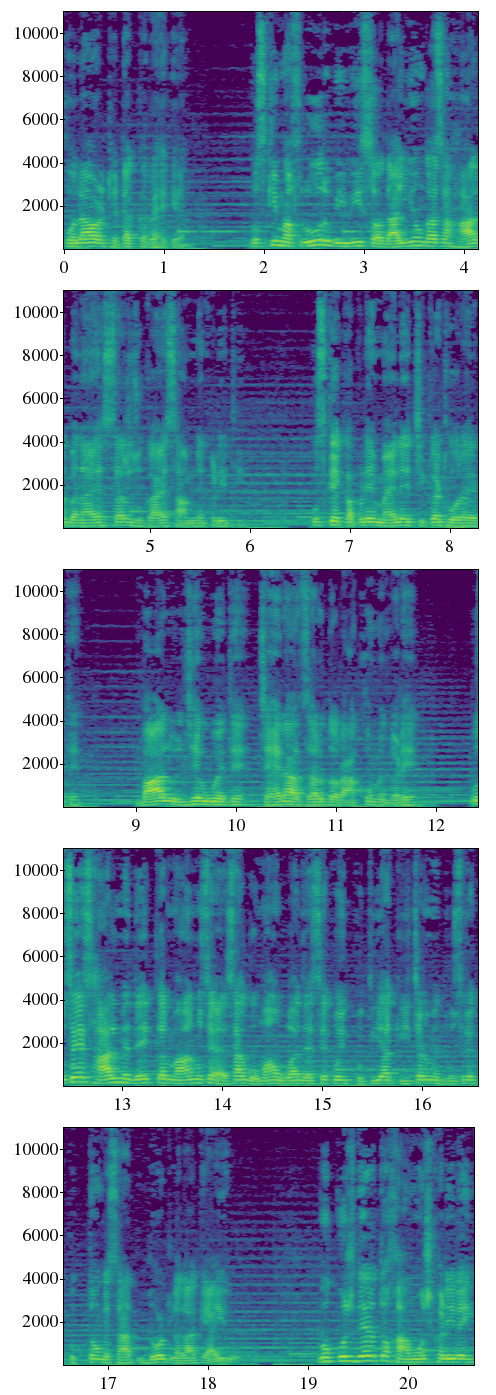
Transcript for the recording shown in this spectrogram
کھولا اور ٹھٹک کر رہ گیا۔ اس کی مفرور بیوی سودائیوں کا سا حال بنائے سر جھکائے سامنے کھڑی تھی۔ اس کے کپڑے میلے چکٹ ہو رہے تھے۔ بال الجھے ہوئے تھے، چہرہ زرد اور آنکھوں میں گڑھے۔ اسے اس حال میں دیکھ کر مان اسے ایسا گما ہوا جیسے کوئی کتیا کیچڑ میں دوسرے کتوں کے ساتھ ڈوٹ لگا کے آئی ہو۔ وہ کچھ دیر تو خاموش کھڑی رہی۔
